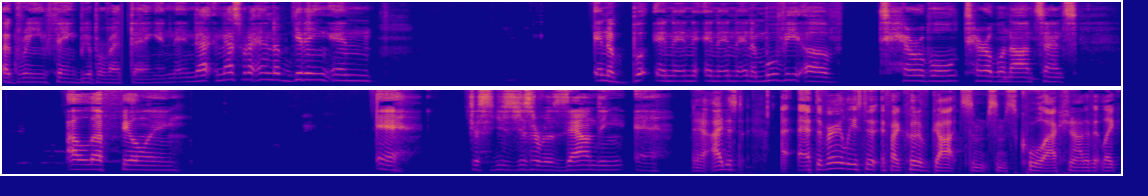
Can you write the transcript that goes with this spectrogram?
a green thing beat up a red thing, and and that and that's what I ended up getting in in a book in in in in, a movie of terrible terrible nonsense. I left feeling, eh, just just a resounding eh. Yeah, I just at the very least, if I could have got some some cool action out of it, like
